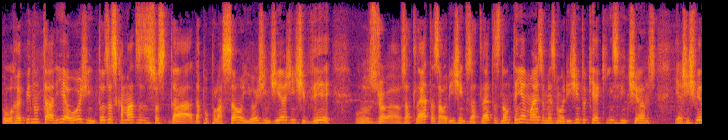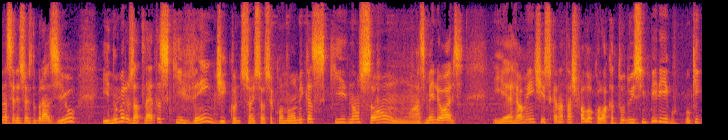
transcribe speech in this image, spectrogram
o rugby não estaria hoje em todas as camadas da, da, da população. E hoje em dia a gente vê os, os, atletas, a origem dos atletas não tem mais a mesma origem do que há 15, 20 anos. E a gente vê nas seleções do Brasil inúmeros atletas que vêm de condições socioeconômicas que não são as melhores. E é realmente isso que a Natasha falou, coloca tudo isso em perigo. O que,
